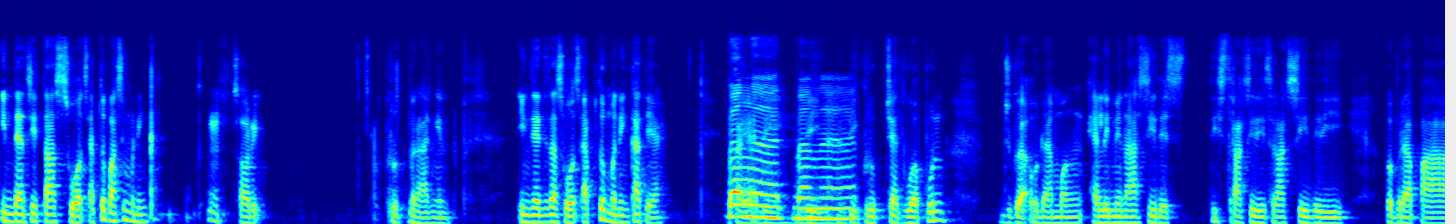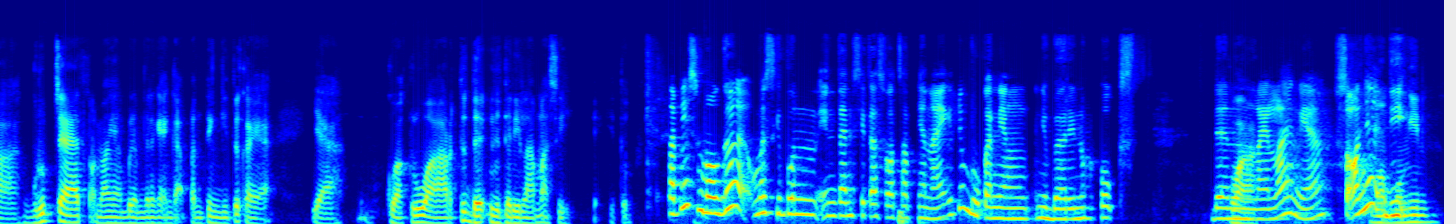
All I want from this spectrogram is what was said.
intensitas WhatsApp tuh pasti meningkat. Hmm, sorry, perut berangin. Intensitas WhatsApp tuh meningkat ya. Banget, di, banget. Di, di grup chat gue pun juga udah mengeliminasi distraksi-distraksi dari beberapa grup chat. Kalau yang benar-benar kayak nggak penting gitu kayak ya gua keluar itu dari, udah dari lama sih gitu. Tapi semoga meskipun intensitas WhatsApp-nya naik itu bukan yang nyebarin hoax dan lain-lain ya. Soalnya ngomongin, di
